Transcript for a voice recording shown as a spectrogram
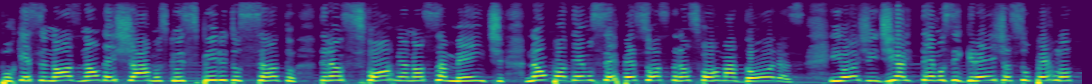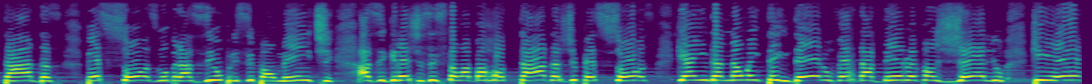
Porque se nós não deixarmos que o Espírito Santo transforme a nossa mente, não podemos ser pessoas transformadoras. E hoje em dia temos igrejas superlotadas, pessoas no Brasil principalmente, as igrejas estão abarrotadas de pessoas que ainda não entenderam o verdadeiro evangelho, que é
